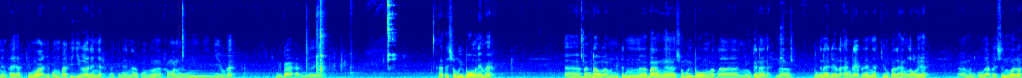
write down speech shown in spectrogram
anh em thấy ha phía ngoài chứ cũng phải phía giữa anh em nha. Cho nên nó cũng ờ, không ảnh hưởng gì nhiều ha. 13 hai trăm rưỡi nha. À, tới số 14 anh em ha. À, ban đầu là mình tính ờ, bán ờ, số 14 hoặc là những cái này nè. Nó những cái này đều là hàng đẹp anh em nha chứ không phải là hàng lỗi ha. À, mình cũng đã vệ sinh qua rồi.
